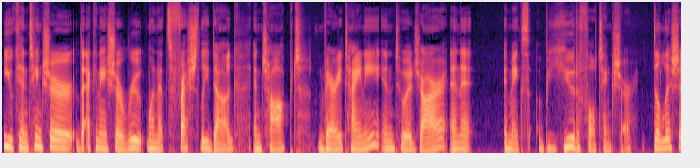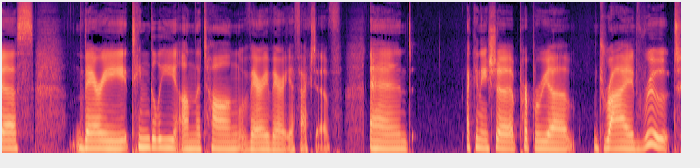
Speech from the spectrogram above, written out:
you can tincture the echinacea root when it's freshly dug and chopped very tiny into a jar, and it it makes a beautiful tincture. Delicious, very tingly on the tongue, very, very effective. And Echinacea purpurea dried root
